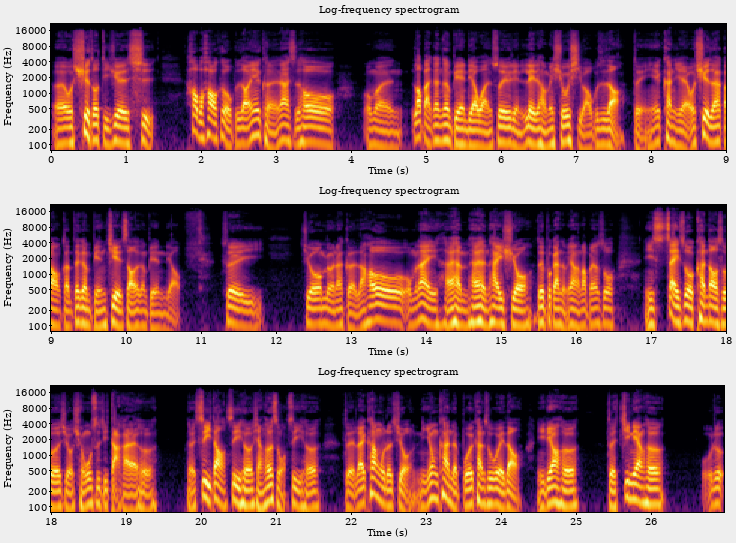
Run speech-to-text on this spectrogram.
呃，我去的时候的确是好不好客我不知道，因为可能那时候我们老板刚跟别人聊完，所以有点累，在旁边休息吧，我不知道。对，因为看起来我去的时候他刚好在跟别人介绍，在跟别人聊，所以就没有那个。然后我们那里还很还很害羞，对，不敢怎么样。老板就说：“你在座看到所有的酒，全部自己打开来喝，对，自己倒自己喝，想喝什么自己喝。对，来看我的酒，你用看的不会看出味道，你一定要喝，对，尽量喝。”我就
